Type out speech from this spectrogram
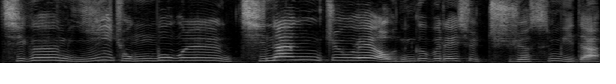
지금 이 종목을 지난주에 언급을 해 주셨습니다.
